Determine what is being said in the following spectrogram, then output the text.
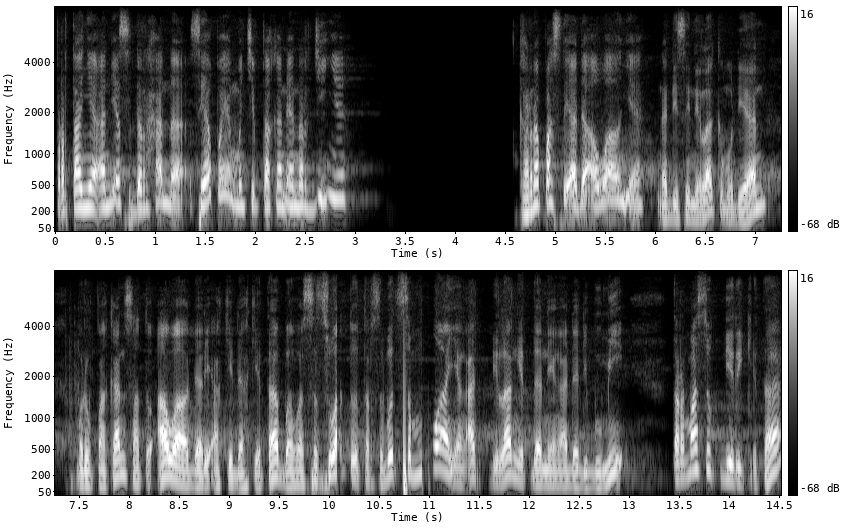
pertanyaannya sederhana, siapa yang menciptakan energinya? Karena pasti ada awalnya. Nah di sinilah kemudian merupakan satu awal dari akidah kita bahwa sesuatu tersebut semua yang ada di langit dan yang ada di bumi termasuk diri kita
